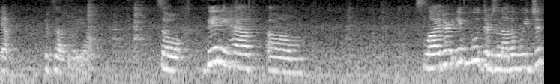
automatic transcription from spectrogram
Yeah, exactly, yeah. So then you have um, slider input, there's another widget.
